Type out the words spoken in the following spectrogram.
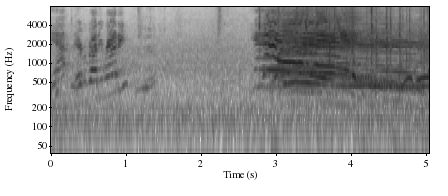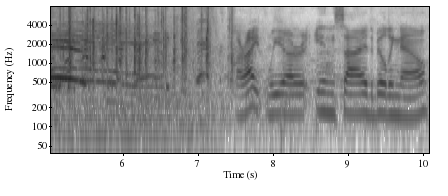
Yeah. Everybody ready? Yeah. Yay! All right, we are inside the building now,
